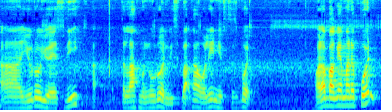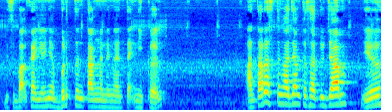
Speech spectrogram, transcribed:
uh, Euro USD uh, telah menurun disebabkan oleh news tersebut. Walau bagaimanapun, disebabkan ianya bertentangan dengan teknikal, antara setengah jam ke satu jam, ia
